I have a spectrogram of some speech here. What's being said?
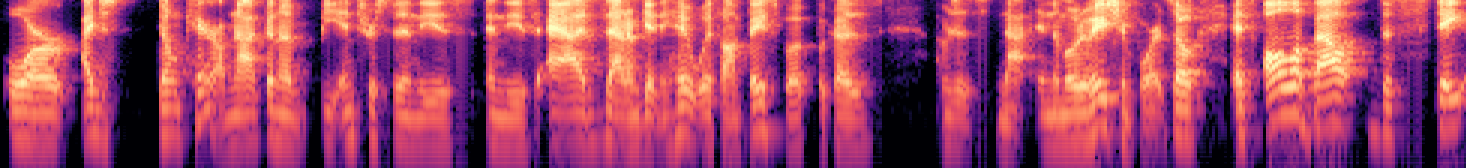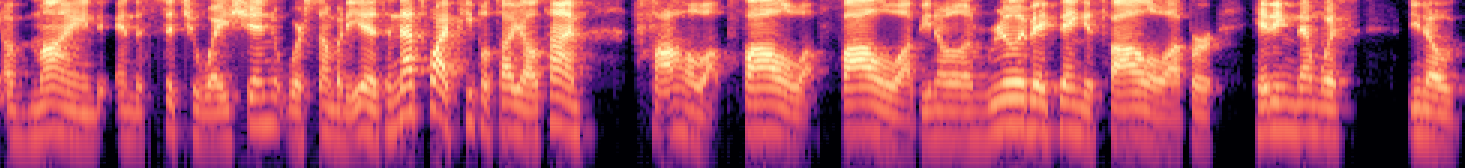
or I just don't care. I'm not going to be interested in these in these ads that I'm getting hit with on Facebook because I'm just not in the motivation for it. So it's all about the state of mind and the situation where somebody is. And that's why people tell you all the time, follow up, follow up, follow up. You know, a really big thing is follow up or hitting them with, you know,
